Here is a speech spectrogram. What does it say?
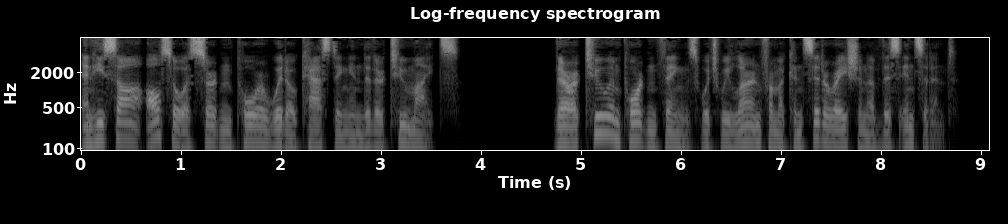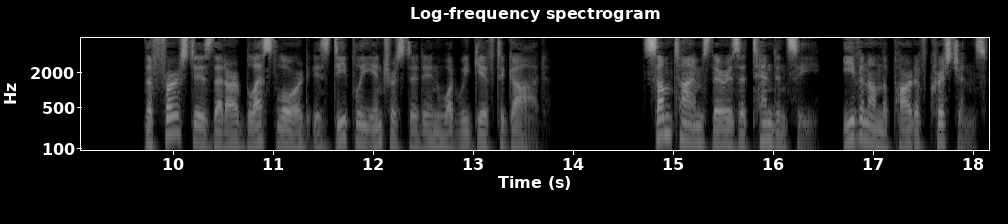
And he saw also a certain poor widow casting in thither two mites. There are two important things which we learn from a consideration of this incident. The first is that our blessed Lord is deeply interested in what we give to God. Sometimes there is a tendency, even on the part of Christians,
